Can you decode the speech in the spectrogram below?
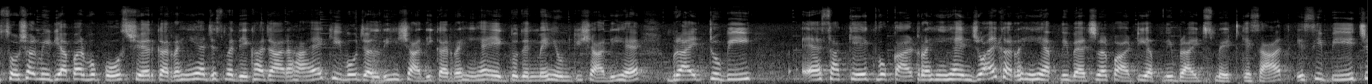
सोशल मीडिया पर वो पोस्ट शेयर कर रही हैं, जिसमें देखा जा रहा है कि वो जल्दी ही शादी कर रही हैं। एक दो दिन में ही उनकी शादी है। ब्राइड टू बी ऐसा केक वो काट रही हैं इन्जॉय कर रही हैं अपनी बैचलर पार्टी अपनी ब्राइड्समेट के साथ। इसी बीच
